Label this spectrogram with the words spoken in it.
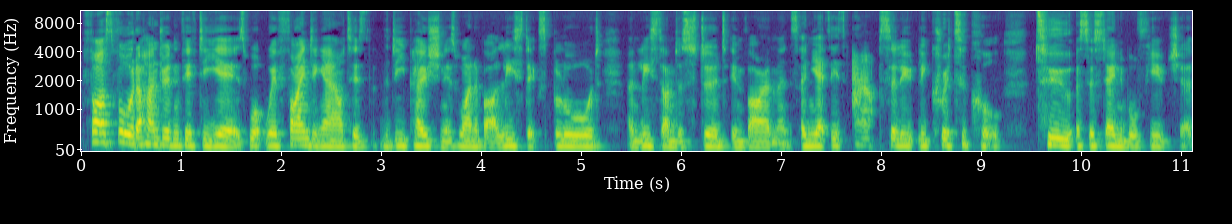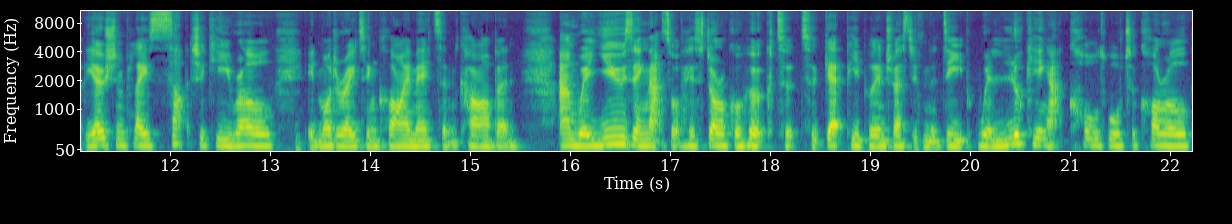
fast forward 150 years, what we're finding out is that the deep ocean is one of our least explored and least understood environments. And yet it's absolutely critical to a sustainable future. The ocean plays such a key role in moderating climate and carbon. And we're using that sort of historical hook to, to get people interested in the deep. We're looking at cold water coral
